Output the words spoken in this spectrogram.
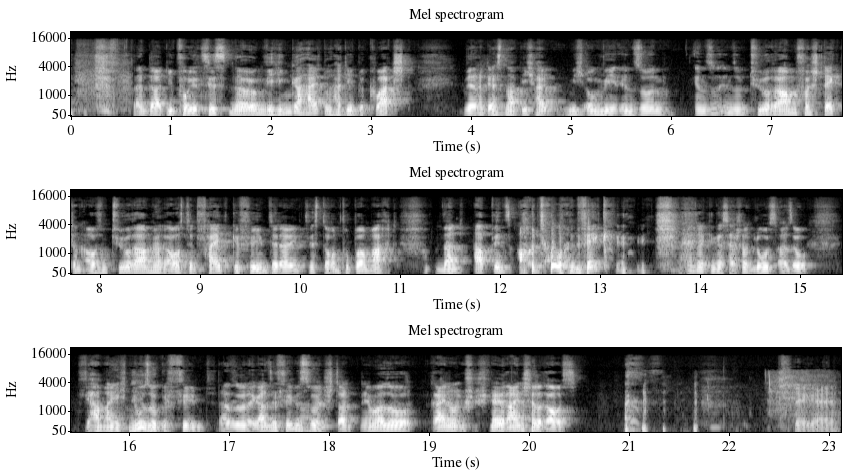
dann da die Polizisten da irgendwie hingehalten und hat die bequatscht. Währenddessen habe ich halt mich irgendwie in so, ein, in, so, in so einem Türrahmen versteckt und aus dem Türrahmen heraus den Fight gefilmt, der da den, den Stormtrooper macht und dann ab ins Auto und weg. und da ging das ja schon los. Also wir haben eigentlich nur so gefilmt. Also der ganze Film ja. ist so entstanden. Immer so rein und schnell rein, schnell raus. Sehr geil.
